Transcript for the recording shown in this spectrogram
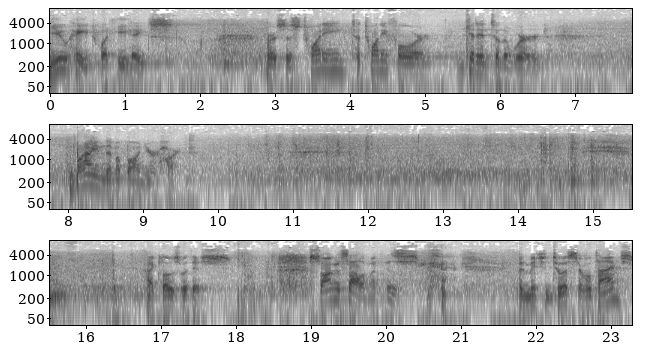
You hate what he hates. Verses 20 to 24, get into the Word. Bind them upon your heart. I close with this. Song of Solomon has been mentioned to us several times.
